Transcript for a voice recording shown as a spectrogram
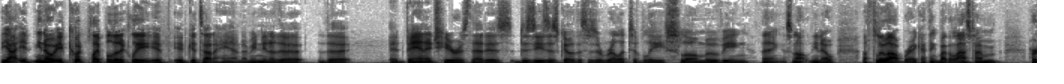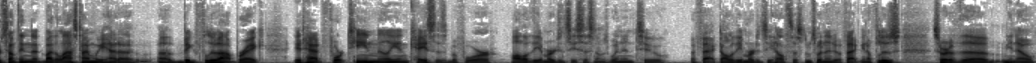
Yeah, it you know it could play politically if it gets out of hand. I mean, you know the the advantage here is that as diseases go, this is a relatively slow moving thing. It's not you know a flu outbreak. I think by the last time heard something that by the last time we had a, a big flu outbreak, it had 14 million cases before all of the emergency systems went into effect. All of the emergency health systems went into effect. You know, flu's sort of the you know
